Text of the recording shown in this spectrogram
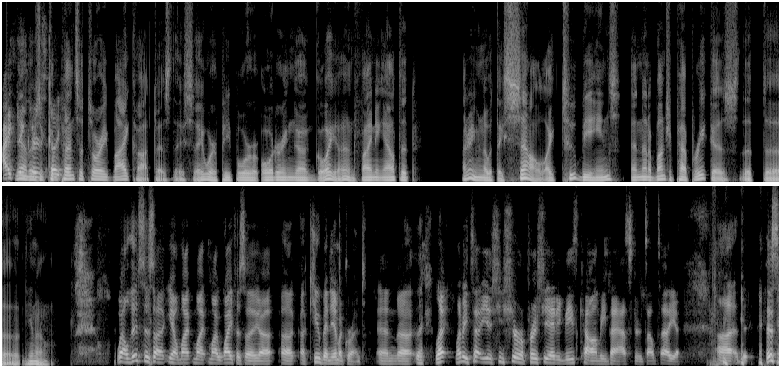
I think yeah, there's, there's a compensatory a, boycott, as they say, where people are ordering uh, Goya and finding out that I don't even know what they sell, like two beans and then a bunch of paprikas that, uh, you know. Well, this is a you know my my, my wife is a a, a Cuban immigrant, and uh, let let me tell you, she's sure appreciating these commie bastards. I'll tell you, uh, this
